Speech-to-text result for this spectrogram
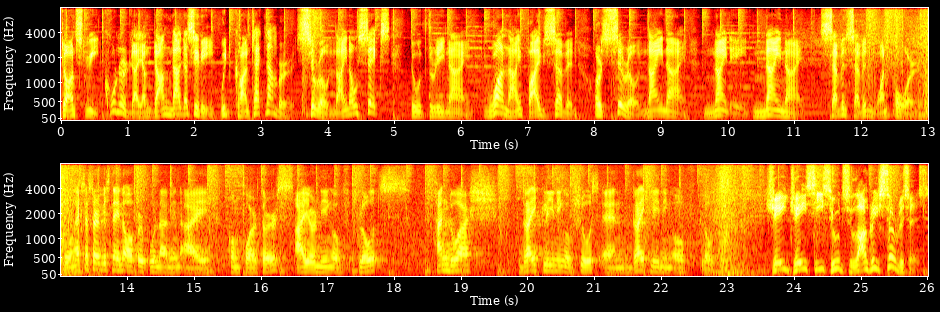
Don Street, Corner Dayangdang, Naga City, with contact number 0906 239 1957 or 099 9899 7714. So, ang extra service na ino-offer po namin ay comforters, ironing of clothes, hand wash, dry cleaning of shoes, and dry cleaning of clothes. JJC Suits Laundry Services.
